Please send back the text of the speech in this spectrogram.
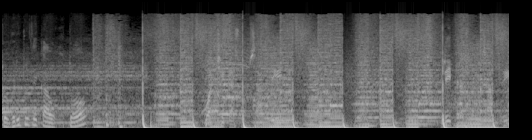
Οκτωβρίου του 2018 Κουατσίκα στο ψάλτη. Λίτρα στο ψάλτη.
